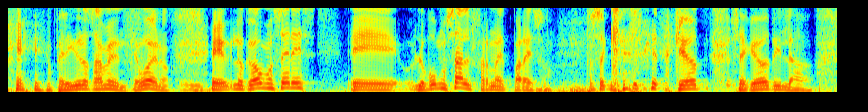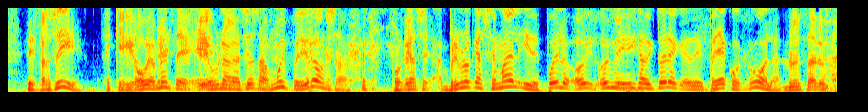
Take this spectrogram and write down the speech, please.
peligrosamente. Bueno, Sí. eh, lo que vamos a hacer es, eh, lo podemos usar el Fernet para eso. Entonces se quedó, se quedó tildado. Eh, pero sí, es que obviamente Sí, es una sí, gaseosa muy peligrosa, porque hace, primero que hace mal y después, lo- hoy, hoy me dijo Victoria que pedía Coca-Cola. No es saludable.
